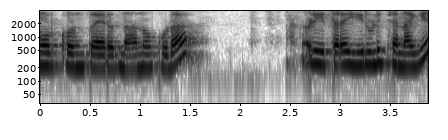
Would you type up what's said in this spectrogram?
ನೋಡ್ಕೊಳ್ತಾ ಇರೋದು ನಾನು ಕೂಡ. ನೋಡಿ, ಈ ಥರ ಈರುಳ್ಳಿ ಚೆನ್ನಾಗಿ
